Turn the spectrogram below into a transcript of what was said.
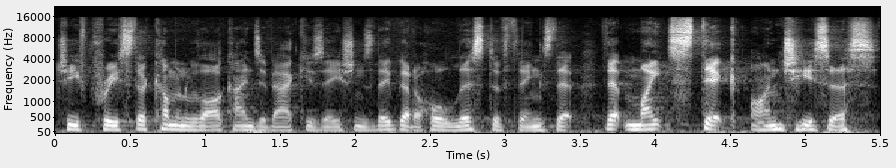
Chief priests, they're coming with all kinds of accusations. They've got a whole list of things that, that might stick on Jesus.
